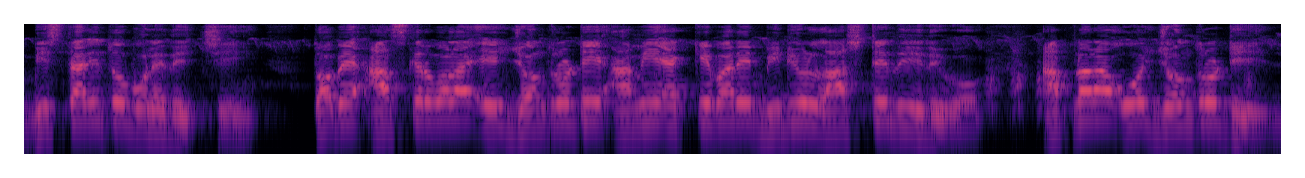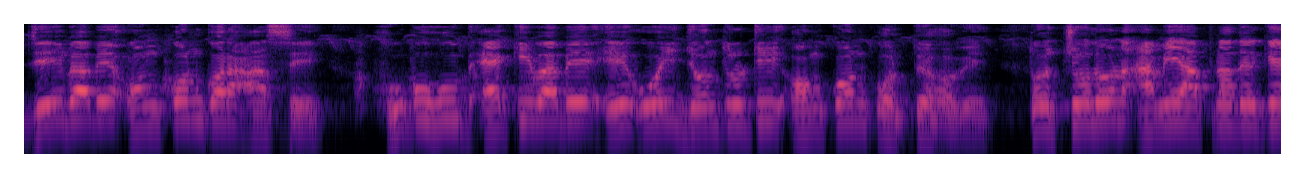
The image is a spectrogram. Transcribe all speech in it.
বিস্তারিত বলে দিচ্ছি। তবে আজকের বলা এই যন্ত্রটি আমি একেবারে ভিডিও লাস্টে দিয়ে দিব। আপনারা ওই যন্ত্রটি যেইভাবে অঙ্কন করা আছে হুবহুব একইভাবে এ ওই যন্ত্রটি অঙ্কন করতে হবে। তো চলুন আমি আপনাদেরকে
